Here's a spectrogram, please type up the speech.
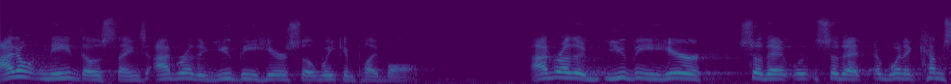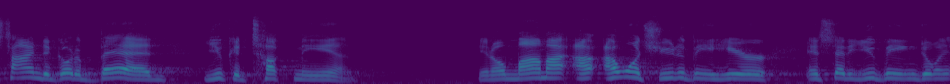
I don't need those things. I'd rather you be here so that we can play ball. I'd rather you be here so that, so that when it comes time to go to bed, you could tuck me in. You know, Mom, I, I want you to be here instead of you being doing,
